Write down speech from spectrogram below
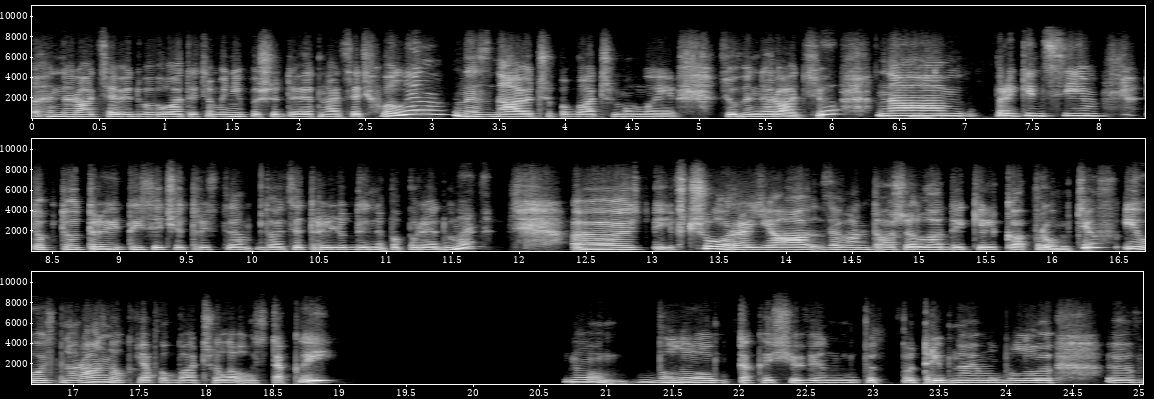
генерація відбуватися? Мені пишуть 19 хвилин. Не знаю, чи побачимо ми цю генерацію наприкінці, тобто 3323 людини поперед мене. Е, вчора я завантажила декілька промптів, і ось на ранок я побачила ось такий. Ну, Було таке, що він потрібно йому було. Е,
